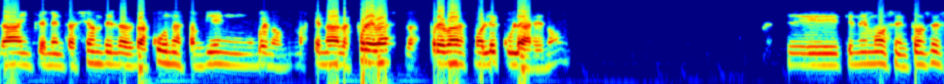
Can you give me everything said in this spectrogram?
la implementación de las vacunas también, bueno, más que nada las pruebas, las pruebas moleculares, ¿no? Eh, tenemos entonces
